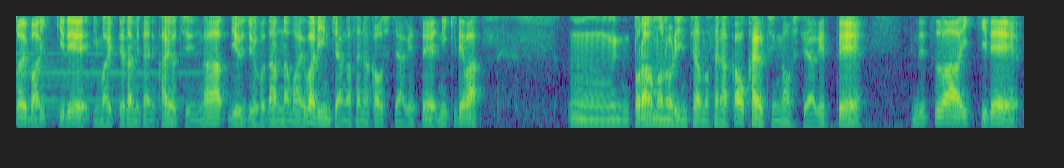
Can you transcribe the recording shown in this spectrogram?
例えば一期で今言ってたみたいにかよちんが優柔不断な場合はりんちゃんが背中を押してあげて、二期では、うーん、トラウマのりんちゃんの背中をかよちんが押してあげて、実は一期で、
